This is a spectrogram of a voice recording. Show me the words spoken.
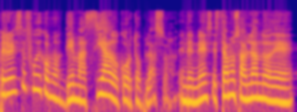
Pero ese fue como demasiado corto plazo, ¿entendés? Estamos hablando de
